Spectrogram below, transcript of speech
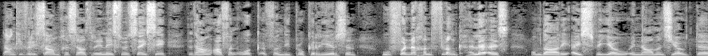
Dankie vir die saamgesels Renée. So sy sê dit hang af van ook van die prokureurs en hoe vinnig en flink hulle is om daardie eis vir jou en namens jou te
